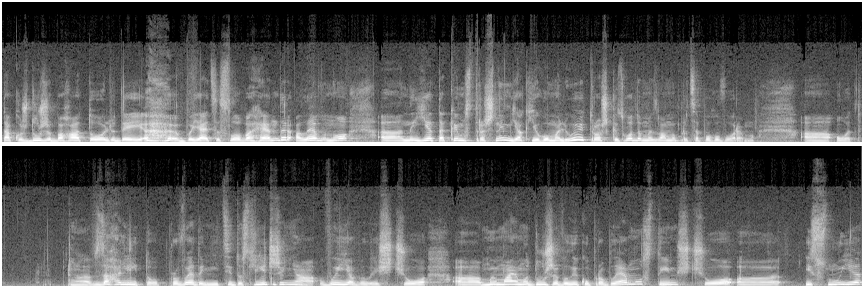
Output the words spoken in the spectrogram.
Також дуже багато людей бояться слова гендер, але воно е, не є таким страшним, як його малюють. Трошки згодом ми з вами про це поговоримо. От. Е, Взагалі-то проведені ці дослідження виявили, що е, ми маємо дуже велику проблему з тим, що е, існує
